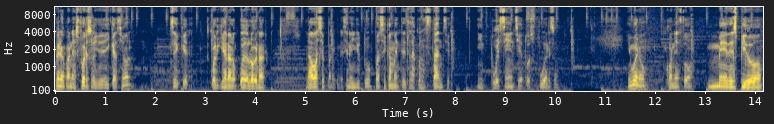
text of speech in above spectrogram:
Pero con esfuerzo y dedicación, sé que cualquiera lo puede lograr. La base para crecer en YouTube básicamente es la constancia y tu esencia, tu esfuerzo. Y bueno, con esto me despido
